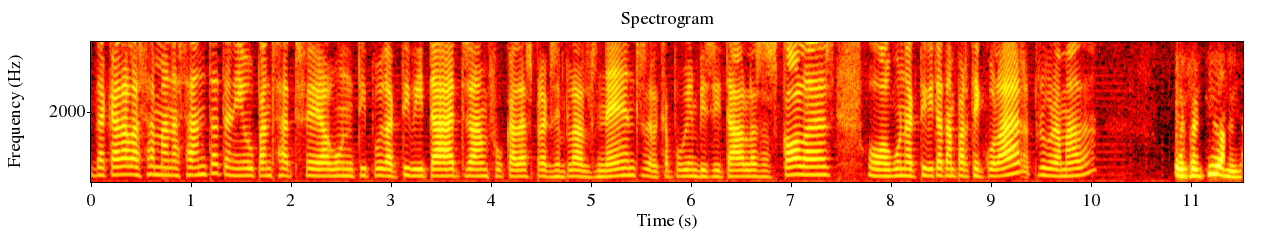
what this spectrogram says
De cara a la Setmana Santa, teniu pensat fer algun tipus d'activitats enfocades, per exemple, als nens que puguin visitar les escoles o alguna activitat en particular programada? Efectivament.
